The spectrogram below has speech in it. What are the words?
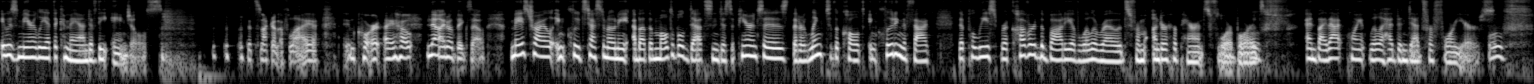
it was merely at the command of the angels. That's not going to fly uh, in court, I hope. No, I don't think so. May's trial includes testimony about the multiple deaths and disappearances that are linked to the cult, including the fact that police recovered the body of Willa Rhodes from under her parents' floorboards. Oof. And by that point, Willa had been dead for four years. Oof.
